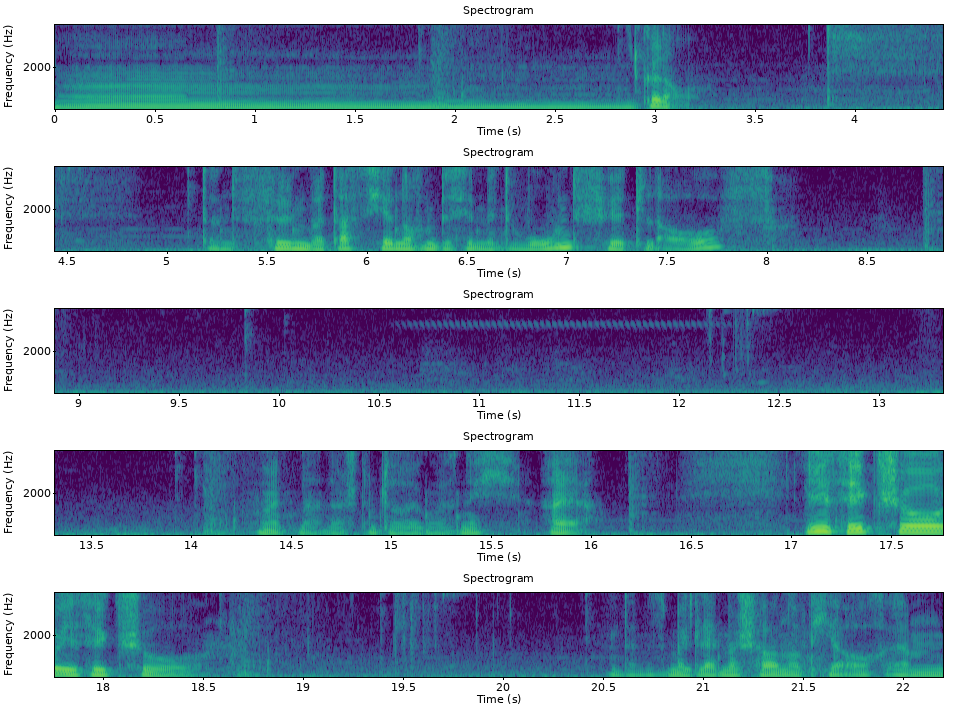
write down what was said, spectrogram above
Ähm, genau. Dann füllen wir das hier noch ein bisschen mit Wohnviertel auf. Moment mal, da stimmt doch irgendwas nicht. Ah ja. Sehe schon. Und dann müssen wir gleich mal schauen, ob hier auch ähm,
